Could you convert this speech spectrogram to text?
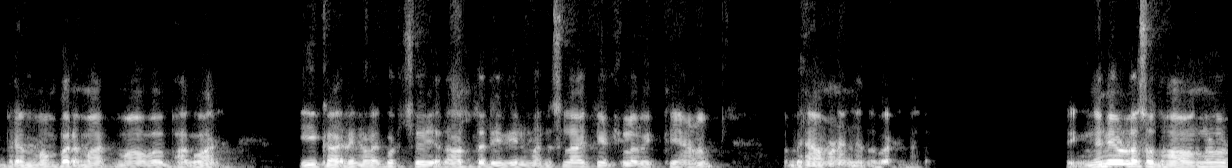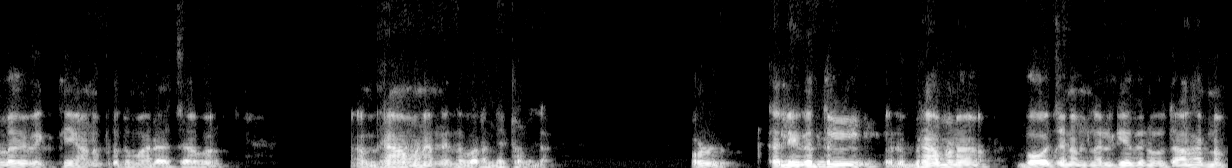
ബ്രഹ്മം പരമാത്മാവ് ഭഗവാൻ ഈ കാര്യങ്ങളെ കുറിച്ച് യഥാർത്ഥ രീതിയിൽ മനസ്സിലാക്കിയിട്ടുള്ള വ്യക്തിയാണ് ബ്രാഹ്മണൻ എന്ന് പറയുന്നത്. ഇങ്ങനെയുള്ള സ്വഭാവങ്ങളുള്ള ഒരു വ്യക്തിയാണ് പ്രഥമ രാജാവ്. ബ്രാഹ്മണൻ എന്ന് പറഞ്ഞിട്ടുള്ളത് അപ്പോൾ കലിയുഗത്തിൽ ഒരു ബ്രാഹ്മണ ഭോജനം നൽകിയതിന് ഉദാഹരണം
